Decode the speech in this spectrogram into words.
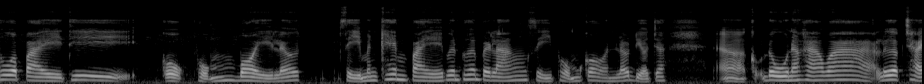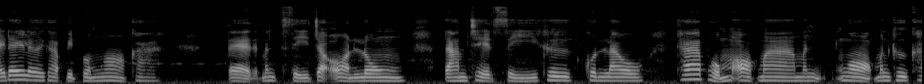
ทั่วไปที่โกกผมบ่อยแล้วสีมันเข้มไปเพื่อนเพื่อนๆไปล้างสีผมก่อน แล้วเดี๋ยวจะดูนะคะว่าเลือกใช้ได้เลยค่ะ ปิดผมงอกค่ะ แต่มันสีจะอ่อนลงตามเฉดสีคือคนเรา ถ้าผมออกมามันงอกมันคือข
